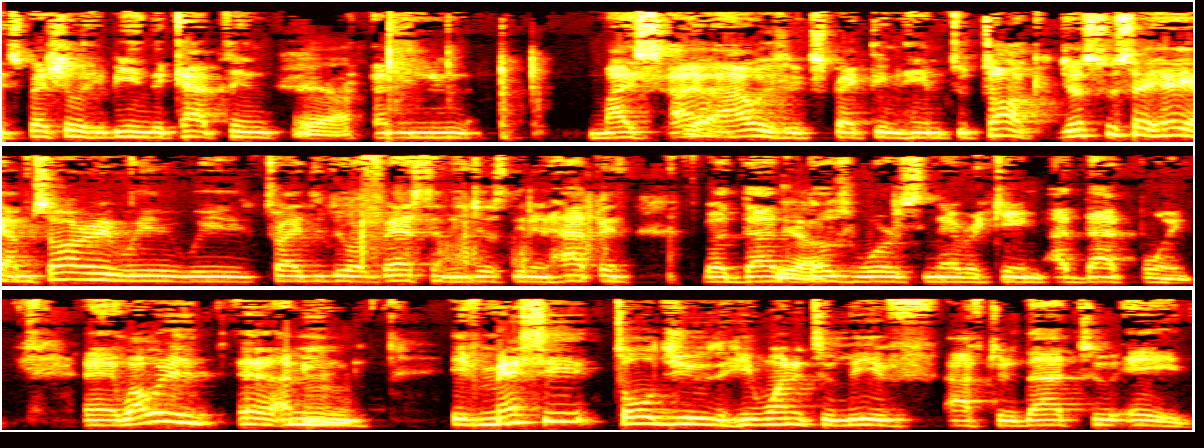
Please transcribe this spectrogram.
especially being the captain. Yeah, I mean, my yeah. I, I, was expecting him to talk just to say hey i'm sorry we we tried to do our best and it just didn't happen but that yeah. those words never came at that point uh, what would it uh, i mean mm. if messi told you he wanted to leave after that to aid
